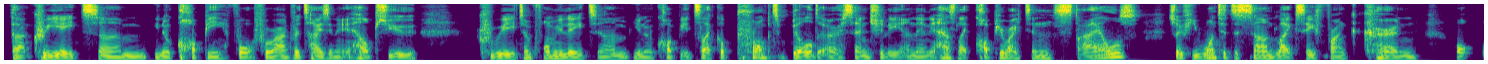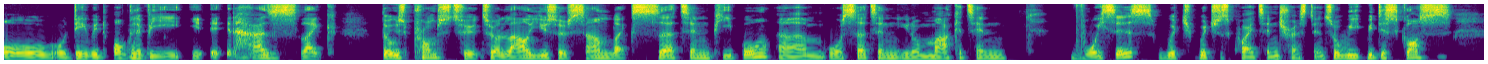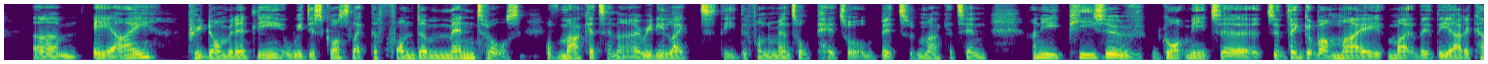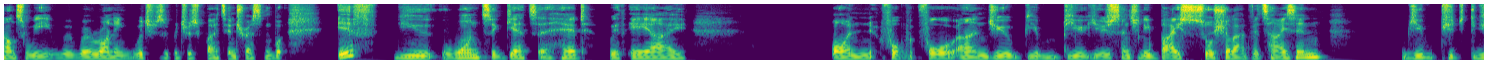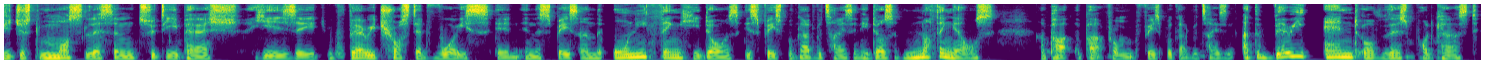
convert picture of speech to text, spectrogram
that creates um, you know copy for for advertising. It helps you create and formulate um, you know copy. It's like a prompt builder essentially, and then it has like copywriting styles. So if you wanted to sound like say Frank Kern or or, or David Ogilvy, it, it has like those prompts to to allow you to sound like certain people um, or certain you know marketing voices, which which is quite interesting. So we we discuss um, AI predominantly. We discussed like the fundamentals of marketing. I really liked the the fundamental bit or bits of marketing, and he, he of got me to to think about my my the, the ad accounts we, we were running, which was which was quite interesting. But if you want to get ahead with AI on for for and you you you, you essentially buy social advertising you, you just must listen to Depesh. He is a very trusted voice in in the space, and the only thing he does is Facebook advertising. He does nothing else apart apart from Facebook advertising. At the very end of this podcast,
